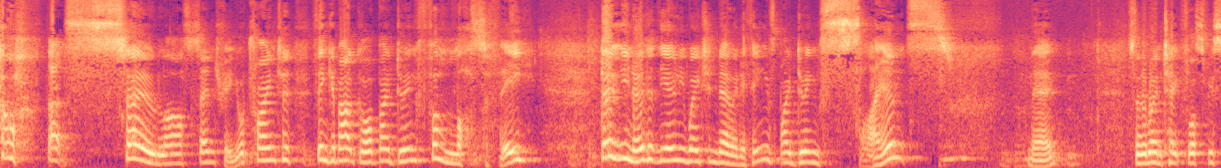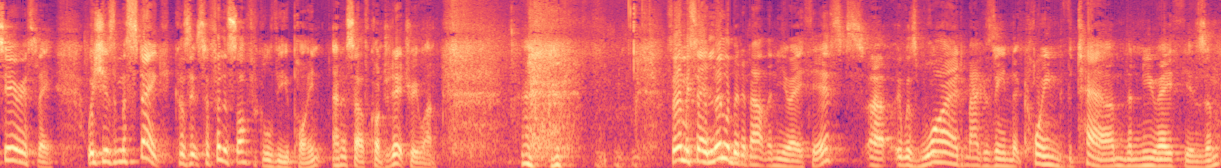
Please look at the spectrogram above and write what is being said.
oh, that's so last century. You're trying to think about God by doing philosophy. Don't you know that the only way to know anything is by doing science? No. So they won't take philosophy seriously, which is a mistake because it's a philosophical viewpoint and a self contradictory one. so let me say a little bit about the New Atheists. Uh, it was Wired magazine that coined the term, the New Atheism.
